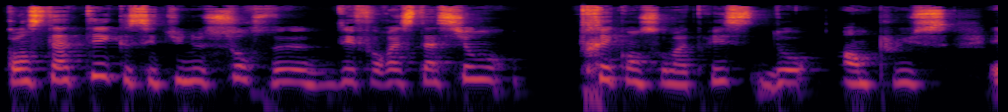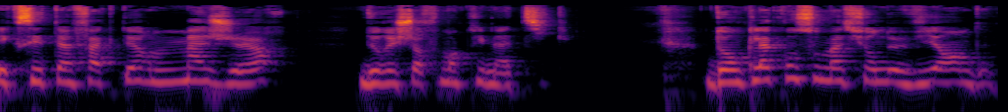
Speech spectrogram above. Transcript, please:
constater que c'est une source de déforestation très consommatrice d'eau en plus et que c'est un facteur majeur de réchauffement climatique. Donc la consommation de viande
